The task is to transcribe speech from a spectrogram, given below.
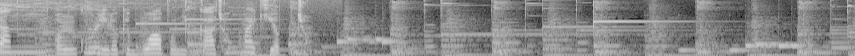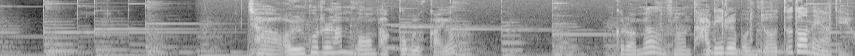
짠 얼굴 이렇게 모아보니까 정말 귀엽죠. 자, 얼굴을 한번 바꿔볼까요? 그러면 우선 다리를 먼저 뜯어내야 돼요.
